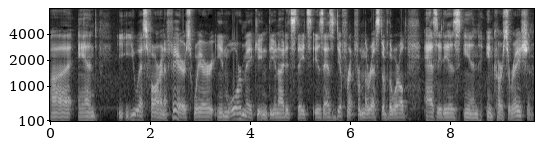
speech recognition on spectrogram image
uh, and U.S. foreign affairs, where in war making, the United States is as different from the rest of the world as it is in incarceration.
